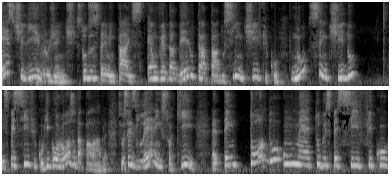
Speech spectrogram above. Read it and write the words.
Este livro, gente, Estudos Experimentais, é um verdadeiro tratado científico no sentido específico, rigoroso da palavra. Se vocês lerem isso aqui, é, tem todo um método específico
